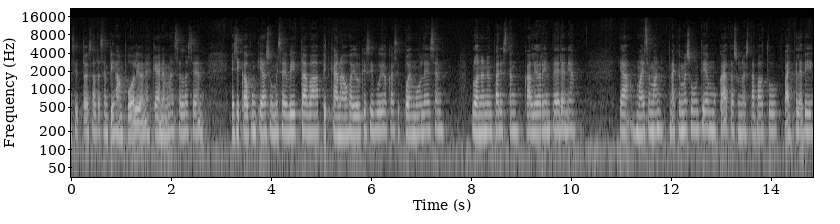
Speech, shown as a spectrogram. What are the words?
sitten toisaalta sen pihan puoli on ehkä enemmän sellaiseen esikaupunkiasumiseen viittaavaa pitkää nauhajulkisivu, joka sitten poimuilee sen luonnonympäristön kalliorinteiden ja, ja maiseman näkymäsuuntien mukaan, että asunnoista avautuu vaihtelevia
